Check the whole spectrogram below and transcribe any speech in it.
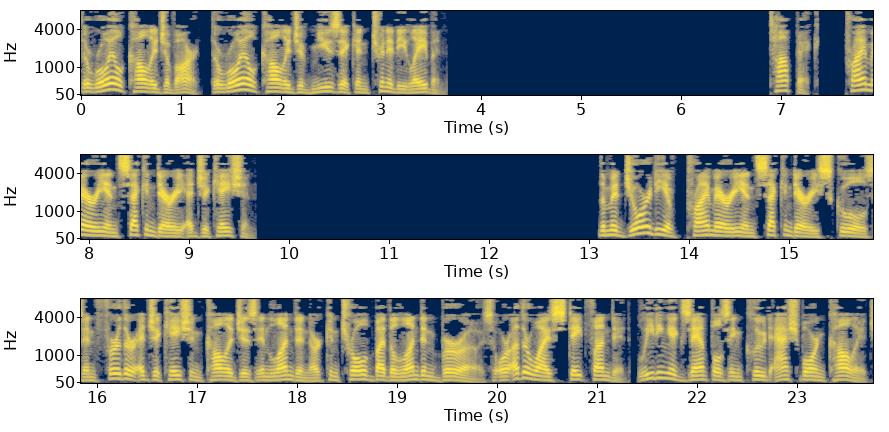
the Royal College of Art, the Royal College of Music and Trinity Laban. Primary and secondary education The majority of primary and secondary schools and further education colleges in London are controlled by the London boroughs or otherwise state-funded. Leading examples include Ashbourne College,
